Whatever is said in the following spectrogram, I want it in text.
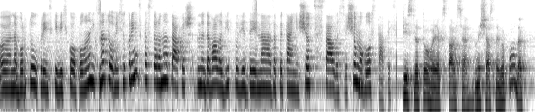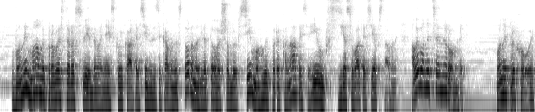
е, на борту українські військовополонені. Натомість українська сторона також не давала відповідей на запитання, що це сталося, що могло статися. Після того, як стався нещасний випадок, вони мали провести розслідування і скликати всі зацікавлені сторони для того, щоб всі могли переконатися і з'ясувати всі обставини. Але вони це не роблять. Вони приховують.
